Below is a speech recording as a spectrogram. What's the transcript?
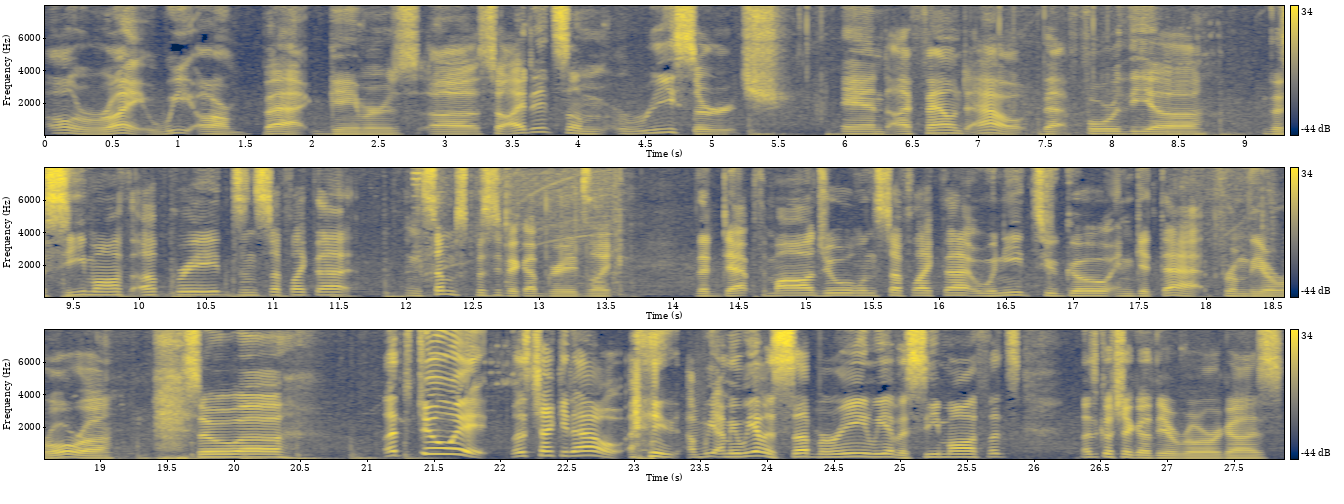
Alright, we are back, gamers. Uh, so I did some research and I found out that for the, uh, the Seamoth upgrades and stuff like that, and some specific upgrades like the depth module and stuff like that, we need to go and get that from the Aurora. So, uh, let's do it. Let's check it out. we, I mean, we have a submarine, we have a Seamoth. Let's, let's go check out the Aurora, guys.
